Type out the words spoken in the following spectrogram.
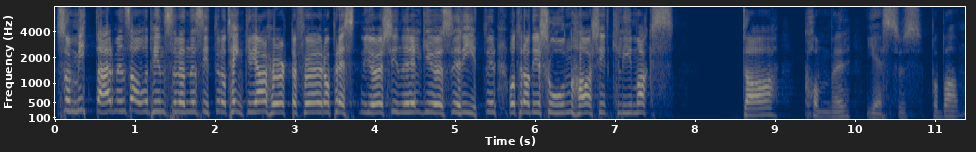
Så midt der, mens alle pinsevennene sitter og tenker jeg har hørt det før, og presten gjør sine religiøse riter, og tradisjonen har sitt klimaks da kommer Jesus på banen.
